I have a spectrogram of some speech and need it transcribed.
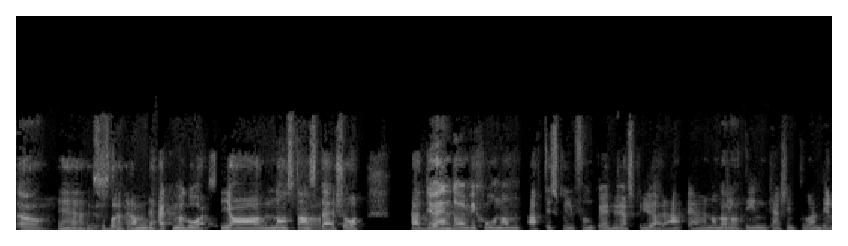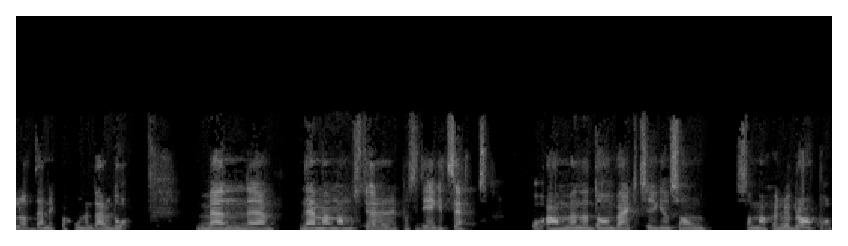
Ja, Eh, så bara, det. ja, det här kommer gå. Ja, någonstans Ja. där så hade jag ändå en vision om att det skulle funka hur jag skulle göra, även om Ja. LinkedIn kanske inte var en del av den ekvationen där och då. Men, eh, nej, men man måste göra det på sitt eget sätt och använda de verktygen som, som man själv är bra på.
